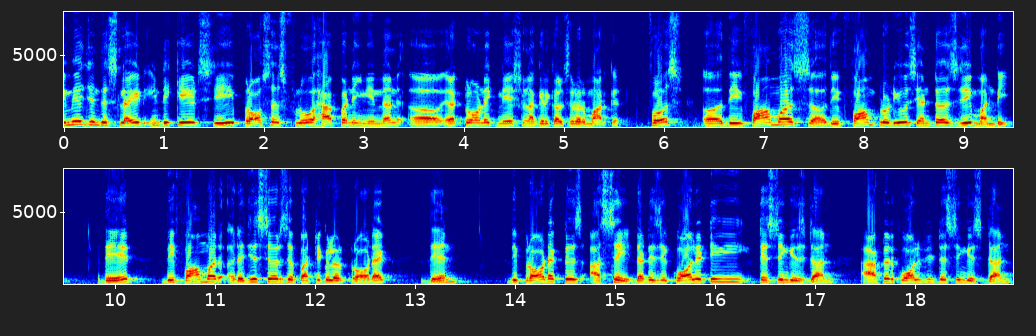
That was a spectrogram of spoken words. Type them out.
image in this slide indicates the process flow happening in an uh, electronic national agricultural market. First, uh, the farmers, uh, the farm produce enters the mandi. There, the farmer registers a particular product then the product is assayed that is a quality testing is done. After quality testing is done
